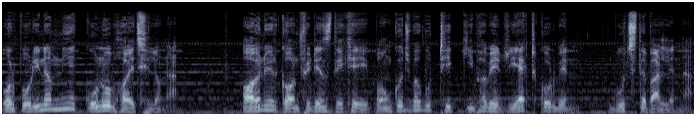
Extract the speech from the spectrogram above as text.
ওর পরিণাম নিয়ে কোনো ভয় ছিল না। অয়নের কনফিডেন্স দেখে পঙ্কজবাবু ঠিক কীভাবে রিয়্যাক্ট করবেন বুঝতে পারলেন না।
